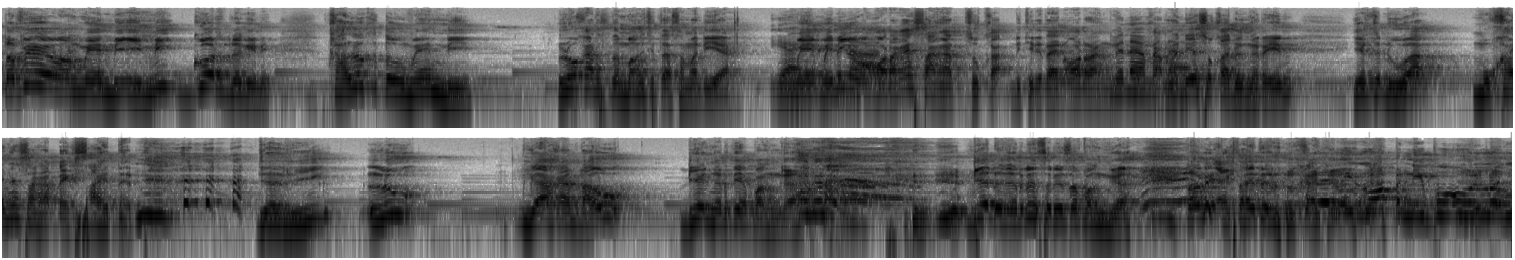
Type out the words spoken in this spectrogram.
Tapi memang Mandy ini, gue harus bilang gini, kalau ketemu Mandy, lu akan seneng banget cerita sama dia. Iya, Ma- iya, Mandy benar. memang orangnya sangat suka diceritain orang gitu, Benar, karena benar. dia suka dengerin. Yang kedua, mukanya sangat excited. Jadi, lu nggak akan tahu dia ngerti apa enggak. dia dengerin serius apa enggak. Tapi excited tuh Berarti kayaknya. gue penipu ulung.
